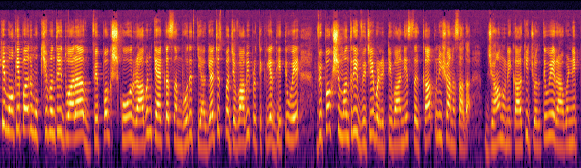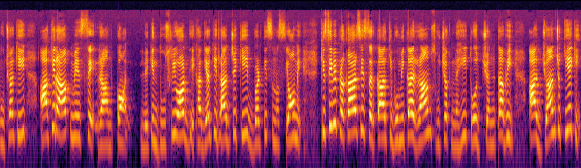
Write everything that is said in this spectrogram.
के मौके पर मुख्यमंत्री द्वारा विपक्ष को रावण कहकर संबोधित किया गया, जिस पर जवाबी प्रतिक्रिया देते हुए विपक्ष मंत्री विजय वडेट्टीवार ने सरकार पर निशाना साधा, जहाँ उन्होंने कहा कि जलते हुए रावण ने पूछा कि आखिर आप में से राम कौन? लेकिन दूसरी ओर देखा गया कि राज्य की बढ़ती समस्याओं में किसी भी प्रकार से सरकार की भूमिका राम सूचक नहीं तो जनता भी आज जान चुकी है कि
